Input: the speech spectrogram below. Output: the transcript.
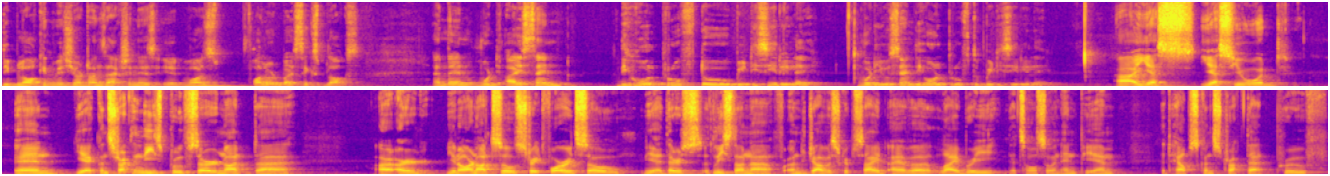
the block in which your transaction is, it was followed by six blocks. And then would I send the whole proof to BTC Relay? Would you send the whole proof to BTC Relay? Uh, yes, yes, you would. And yeah, constructing these proofs are not uh, are, are, you know are not so straightforward. So yeah, there's at least on uh, on the JavaScript side, I have a library that's also an npm that helps construct that proof.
